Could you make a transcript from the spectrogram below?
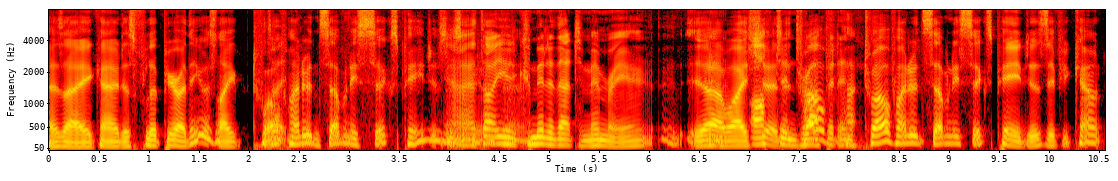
As I kind of just flip here, I think it was like twelve hundred and seventy-six pages. Yeah, I thought like you that. committed that to memory. Yeah, well, I should. often drop it in. 1,276 pages if you count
